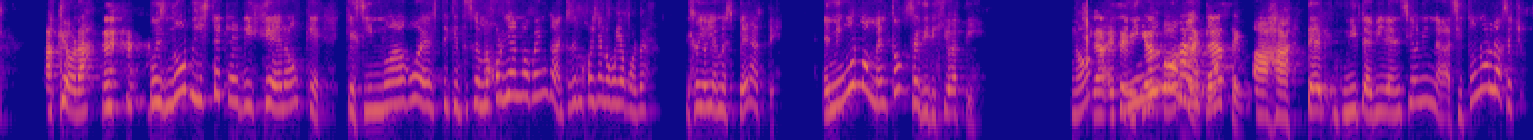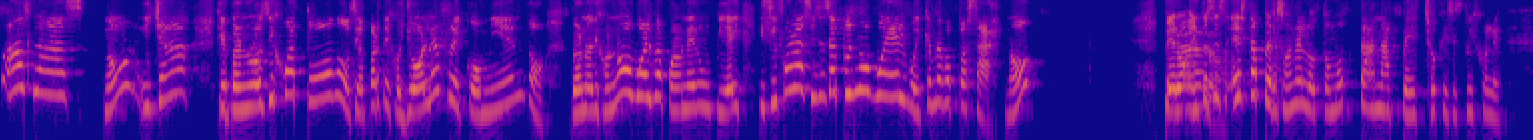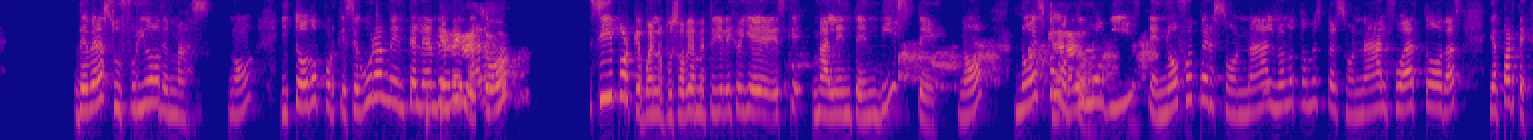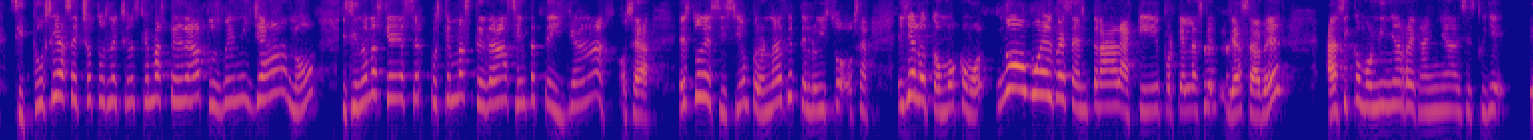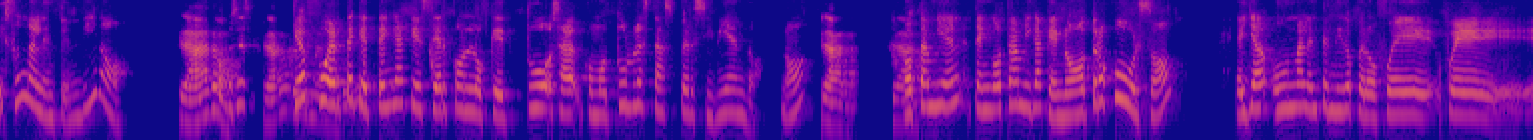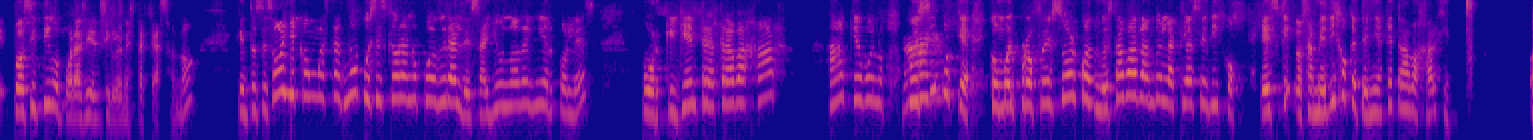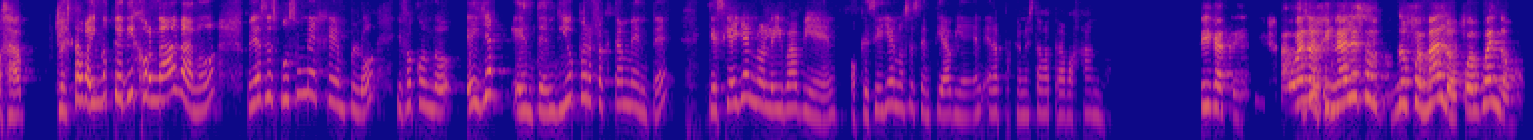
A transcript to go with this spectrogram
¿A qué hora? Pues no viste que dijeron que, que si no hago esto y que entonces mejor ya no venga, entonces mejor ya no voy a volver. Dijo yo, ya no espérate. En ningún momento se dirigió a ti. ¿No? se dirigió a toda la clase. Ajá, ni te evidenció ni nada. Si tú no lo has hecho, hazlas, ¿no? Y ya, que pero nos los dijo a todos, y aparte dijo, yo les recomiendo, pero no dijo, no vuelve a poner un pie, y si fuera así, pues no vuelvo, ¿y qué me va a pasar, no? Pero entonces esta persona lo tomó tan a pecho que dices tú, híjole, de veras sufrió de más, ¿no? Y todo porque seguramente le han de... regresó? Sí, porque bueno, pues obviamente yo le dije, oye, es que malentendiste, ¿no? No es como tú lo viste, no fue personal, no lo tomes personal, fue a todas. Y aparte, si tú sí has hecho tus lecciones, ¿qué más te da? Pues ven y ya, ¿no? Y si no las quieres hacer, pues ¿qué más te da? Siéntate y ya. O sea, es tu decisión, pero nadie te lo hizo. O sea, ella lo tomó como, no vuelves a entrar aquí porque las que, ya sabes, así como niña regañada, dices, oye, es un malentendido. Claro. Entonces, qué fuerte que tenga que ser con lo que tú, o sea, como tú lo estás percibiendo, ¿no? Claro. O también tengo otra amiga que en otro curso, ella un malentendido, pero fue, fue positivo, por así decirlo en este caso, ¿no? Que entonces, oye, ¿cómo estás? No, pues es que ahora no puedo ir al desayuno del miércoles porque ya entré a trabajar. Ah, qué bueno. Pues sí, porque como el profesor cuando estaba dando la clase dijo, es que, o sea, me dijo que tenía que trabajar, o sea, yo estaba ahí, no te dijo nada, ¿no? Ella se puso un ejemplo y fue cuando ella entendió perfectamente que si ella no le iba bien o que si ella no se sentía bien era porque no estaba trabajando. Fíjate. Ah, bueno, al final eso no fue malo, fue bueno.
